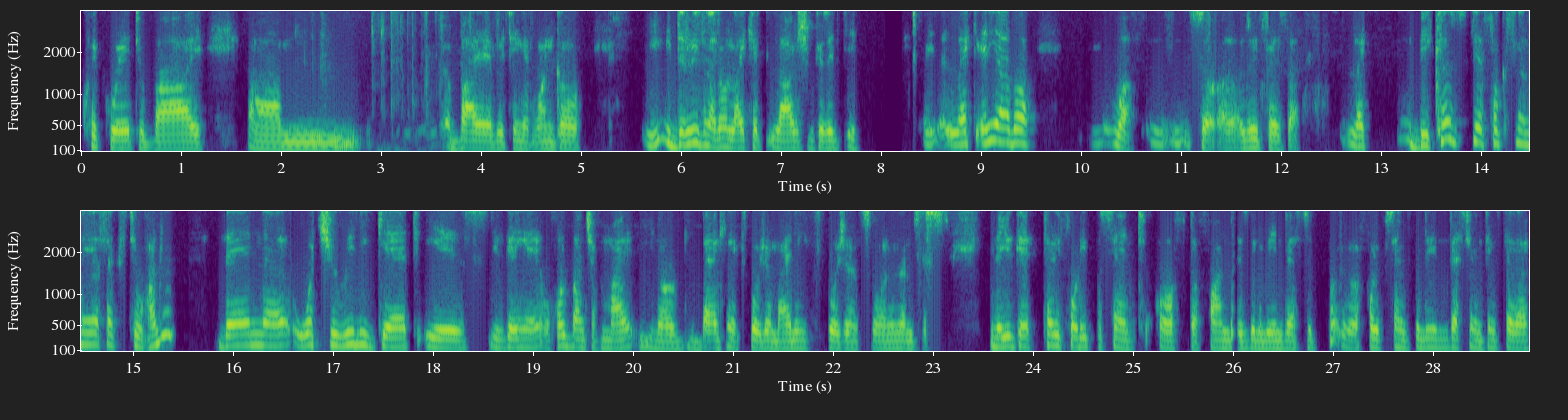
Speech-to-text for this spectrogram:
quick way to buy um, buy everything at one go. The reason I don't like it large because it, it like any other well, so I'll rephrase that. Like because they're focusing on ASX 200, then uh, what you really get is you're getting a whole bunch of my you know banking exposure mining exposure and so on and then just you know you get 30 40% of the fund is going to be invested 40% is going to be invested in things that are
